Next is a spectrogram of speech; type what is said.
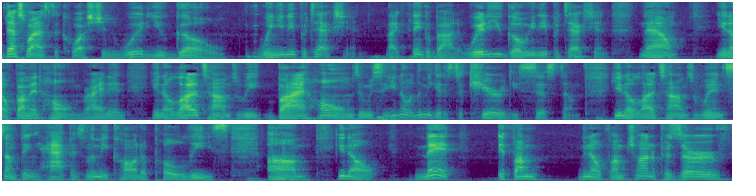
that's why I asked the question where do you go when you need protection like, think about it. Where do you go when you need protection? Now, you know, if I'm at home, right? And, you know, a lot of times we buy homes and we say, you know what, let me get a security system. You know, a lot of times when something happens, let me call the police. Um, you know, man, if I'm, you know, if I'm trying to preserve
